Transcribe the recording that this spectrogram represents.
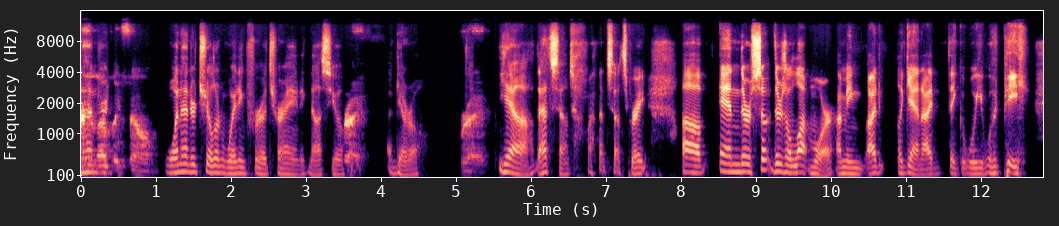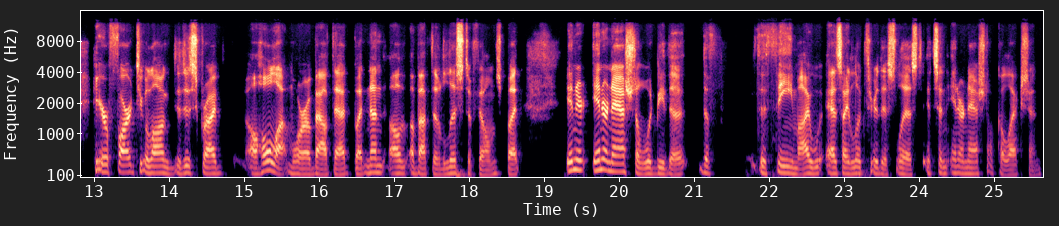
100 lovely film. 100 children waiting for a train. Ignacio Right, Aguero. right. Yeah, that sounds that sounds great. Uh, and there's so there's a lot more. I mean, I again, I think we would be here far too long to describe a whole lot more about that, but none about the list of films. But inter, international would be the the the theme. I as I look through this list, it's an international collection,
